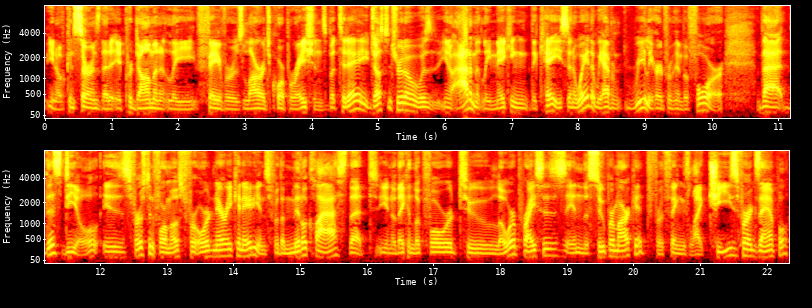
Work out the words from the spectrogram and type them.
you know, concerns that it predominantly favors large corporations. But today, Justin Trudeau was, you know, adamantly making the case in a way that we haven't really heard from him before that this deal is first and foremost for ordinary Canadians, for the middle class, that, you know, they can look forward to lower prices in the supermarket for things like cheese, for example,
